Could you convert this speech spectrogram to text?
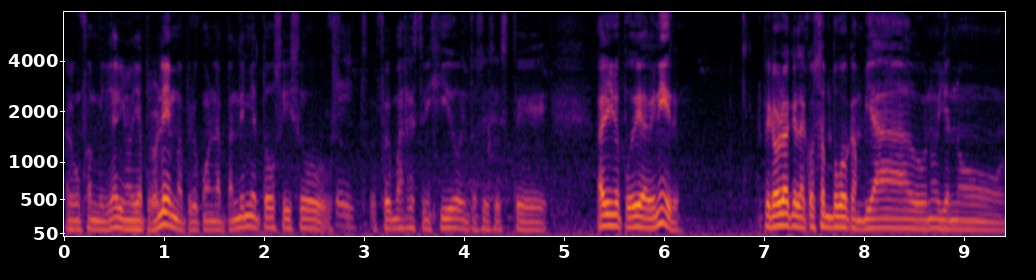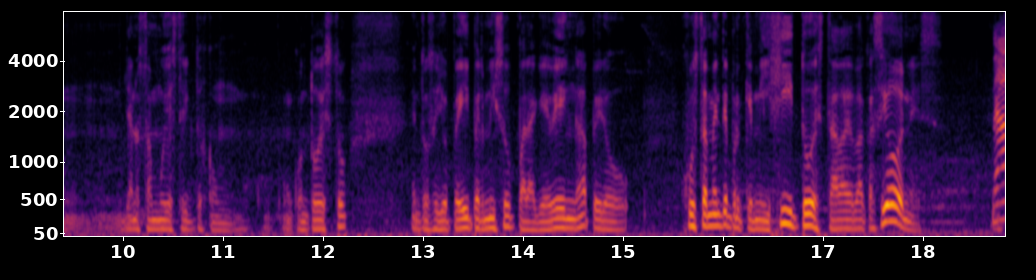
algún familiar y no había problema, pero con la pandemia todo se hizo, Sí. fue más restringido, entonces este, alguien no podía venir. Pero ahora que la cosa un poco ha cambiado, ¿no? Ya no, ya no están muy estrictos con, con- con todo esto, entonces yo pedí permiso para que venga, pero justamente porque mi hijito estaba de vacaciones. Nada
